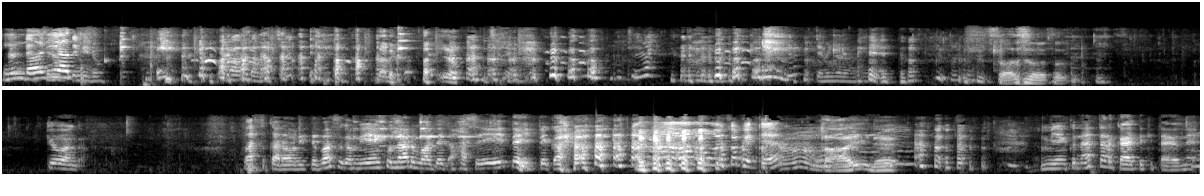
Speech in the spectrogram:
なんでチラって見る？お母さんがチラって誰かさよって見るのねえっとそうそうそう。今日はバスから降りてバスが見えんくなるまで走って行ってから。あー追いかけて？うかわいいね。ん見えんくなったら帰ってきたよね。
